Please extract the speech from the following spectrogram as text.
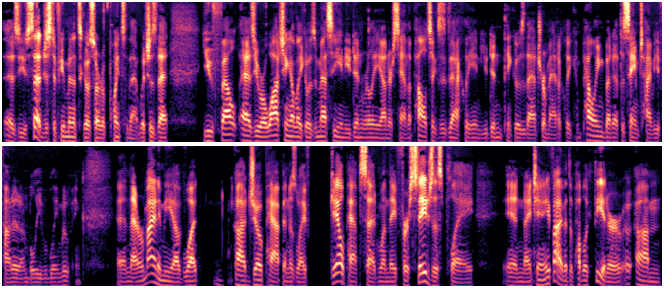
as you said just a few minutes ago, sort of points to that, which is that you felt as you were watching it like it was messy and you didn't really understand the politics exactly and you didn't think it was that dramatically compelling, but at the same time, you found it unbelievably moving. And that reminded me of what uh, Joe Papp and his wife Gail Papp said when they first staged this play in 1985 at the Public Theater. Um,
